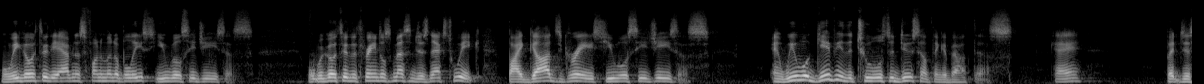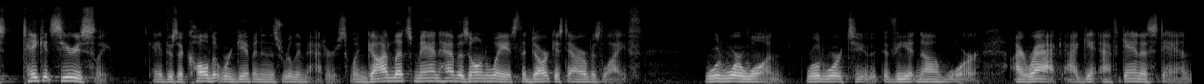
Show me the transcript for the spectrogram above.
When we go through the Adventist fundamental beliefs, you will see Jesus. When we go through the three angels' messages next week, by God's grace, you will see Jesus. And we will give you the tools to do something about this. Okay? But just take it seriously. Okay? There's a call that we're given, and this really matters. When God lets man have his own way, it's the darkest hour of his life. World War I, World War II, the Vietnam War, Iraq, Afghanistan,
